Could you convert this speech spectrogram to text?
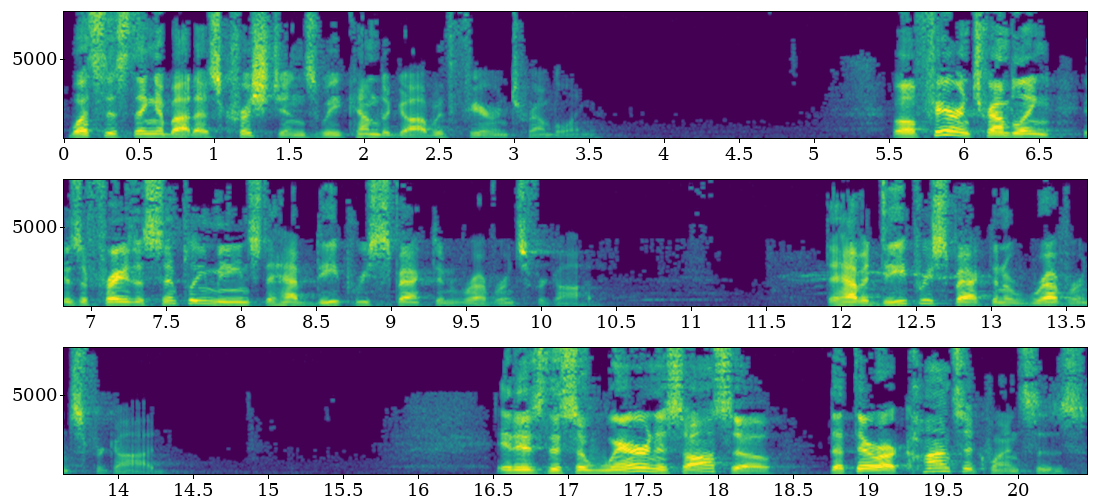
what's this thing about as Christians, we come to God with fear and trembling? Well, fear and trembling is a phrase that simply means to have deep respect and reverence for God. To have a deep respect and a reverence for God. It is this awareness also that there are consequences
